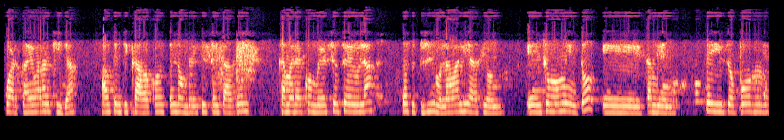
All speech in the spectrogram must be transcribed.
cuarta de Barranquilla, autenticado con el nombre de Sista Isabel, Cámara de Comercio, cédula. Nosotros hicimos la validación en su momento. eh, también se hizo por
